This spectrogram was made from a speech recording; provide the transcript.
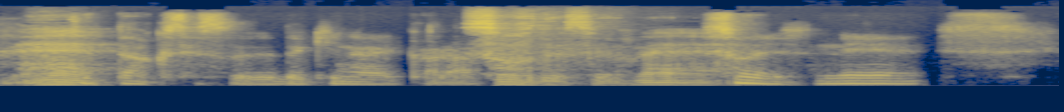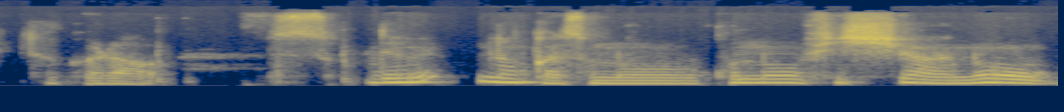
絶ね対アクセスできないから。そうですよね。そうですね。だから、そで、なんかその、このフィッシャーの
